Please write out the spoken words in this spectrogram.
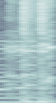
Bye.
